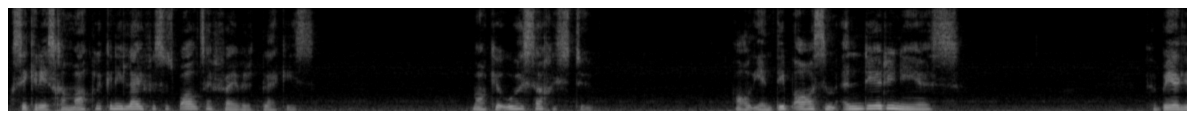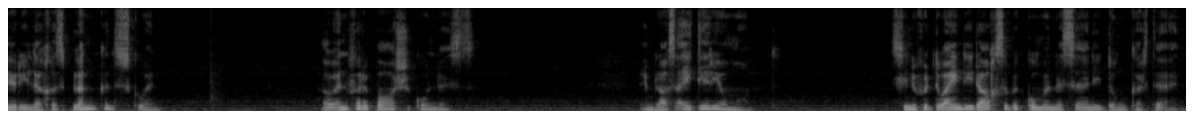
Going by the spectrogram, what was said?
Ek seker jy is gemaklik in die lyf soos al sy favourite plekkies. Maak jou oë saggies toe. Haal een diep asem in deur die neus. Verbeel jou die lug is blinkend skoon. Hou in vir 'n paar sekondes. En blaas uit deur jou mond. Sien hoe verdwyn die dag se bekommernisse in die donkerte in.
